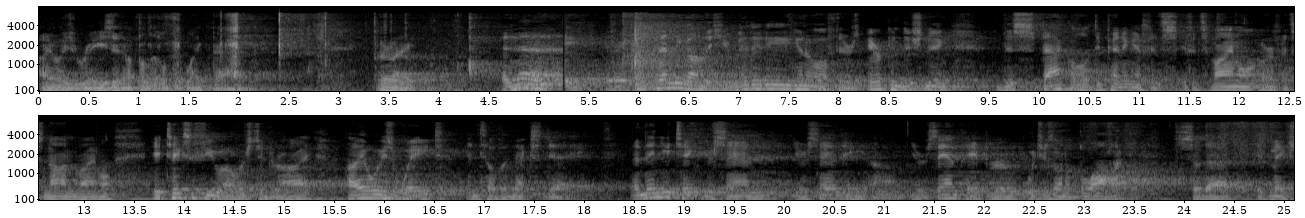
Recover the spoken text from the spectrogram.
I always raise it up a little bit like that. All right. And then, depending on the humidity, you know, if there's air conditioning, this spackle, depending if it's if it's vinyl or if it's non-vinyl, it takes a few hours to dry. I always wait until the next day, and then you take your sand, your sanding, um, your sandpaper, which is on a block, so that it makes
